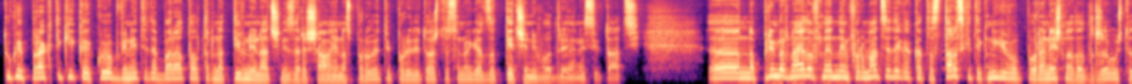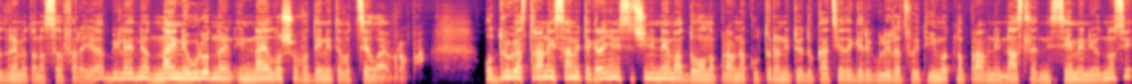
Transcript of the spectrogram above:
туку и практики кај кои обвинетите бараат алтернативни начини за решавање на споровите поради тоа што се наоѓаат затечени во одредени ситуации на например, најдов на една информација дека катастарските книги во поранешната држава, уште од времето на СФРЈ, биле едни од најнеуродно и најлошо водените во цела Европа. Од друга страна и самите граѓани се чини немаат доволна правна култура ниту едукација да ги регулираат своите имотно-правни, наследни, семени односи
